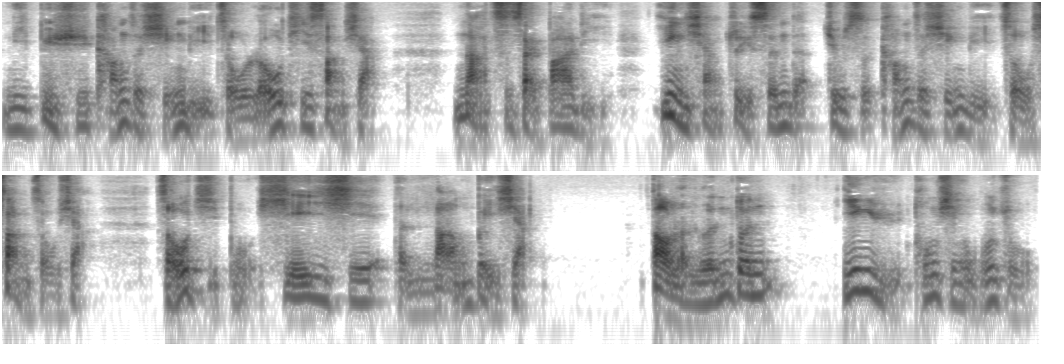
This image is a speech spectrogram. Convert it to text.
你必须扛着行李走楼梯上下。那次在巴黎，印象最深的就是扛着行李走上走下，走几步歇一歇的狼狈相。到了伦敦，英语通行无阻，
